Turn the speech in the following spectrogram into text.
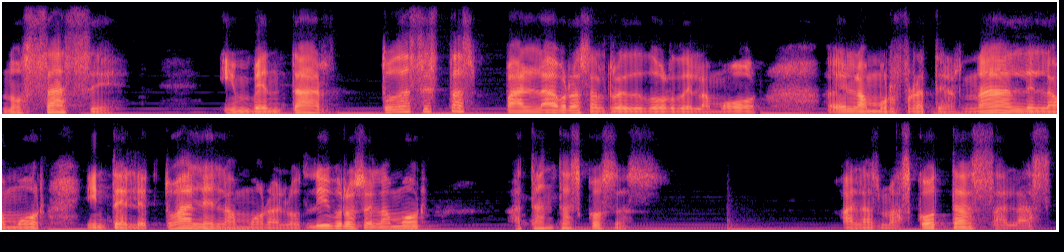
nos hace inventar todas estas palabras alrededor del amor, el amor fraternal, el amor intelectual, el amor a los libros, el amor a tantas cosas, a las mascotas, a las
